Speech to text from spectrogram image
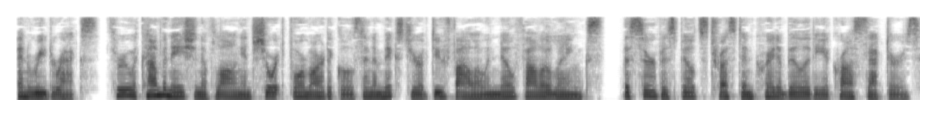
and redirects. Through a combination of long and short form articles and a mixture of do follow and no follow links, the service builds trust and credibility across sectors.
